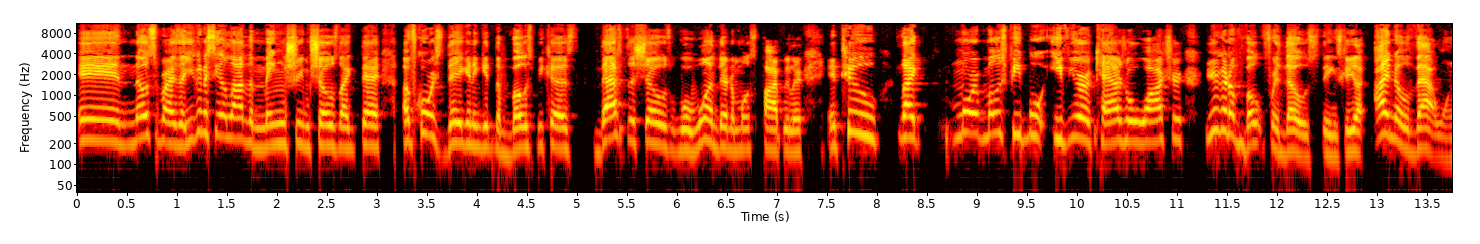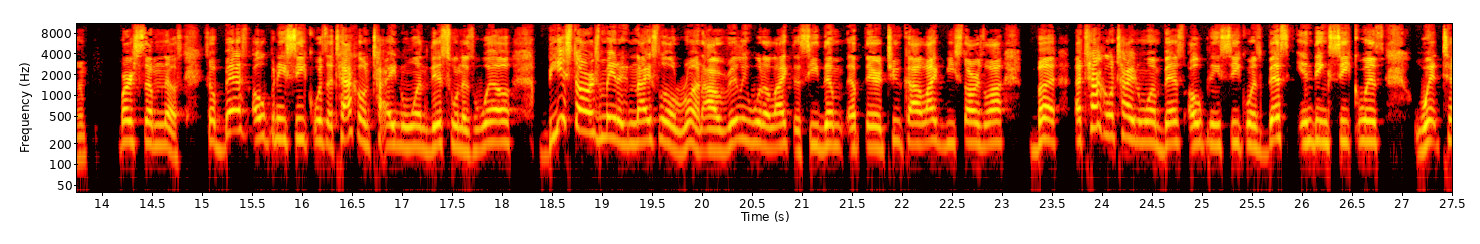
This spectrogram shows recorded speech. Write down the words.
And no surprise that you're going to see a lot of the mainstream shows like that. Of course, they're going to get the votes because that's the shows. Well, one, they're the most popular, and two, like more most people, if you're a casual watcher, you're going to vote for those things because you're like, I know that one versus something else. So best opening sequence, Attack on Titan won this one as well. Beastars made a nice little run. I really would have liked to see them up there too. I like Beastars a lot, but Attack on Titan won best opening sequence, best ending sequence went to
